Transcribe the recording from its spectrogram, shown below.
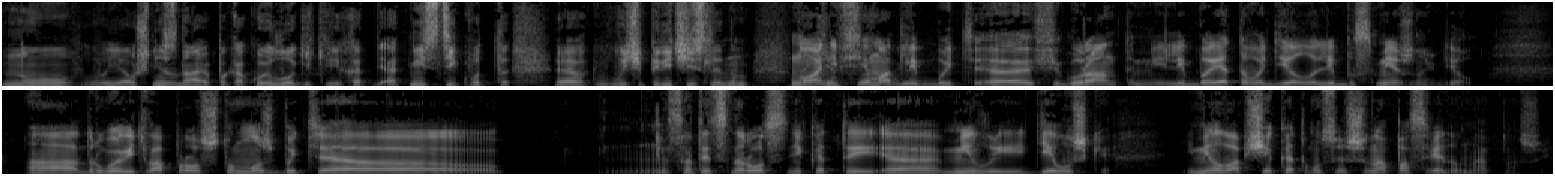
ну, я уж не знаю, по какой логике их отнести к вот вышеперечисленным. Ну, таким. они все могли быть фигурантами либо этого дела, либо смежных дел. А, другой ведь вопрос, что, может быть, соответственно, родственник этой милой девушки имел вообще к этому совершенно опосредованное отношение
